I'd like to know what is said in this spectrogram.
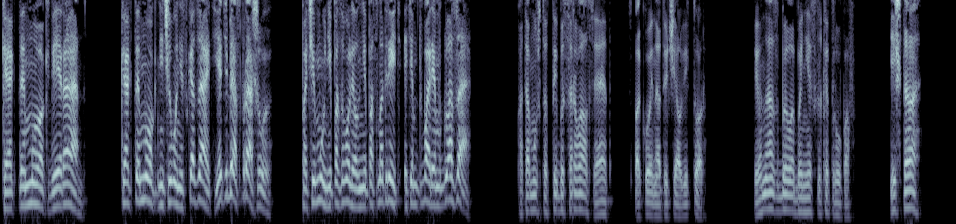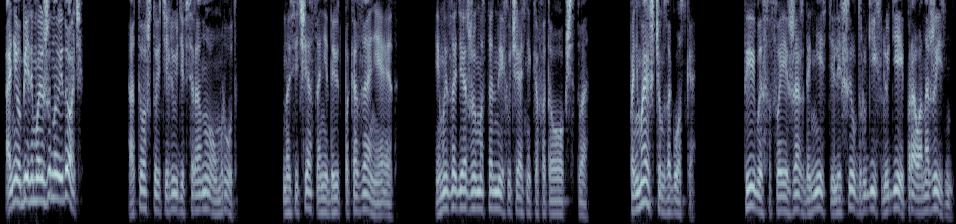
«Как ты мог, Вейран? Как ты мог ничего не сказать? Я тебя спрашиваю! Почему не позволил мне посмотреть этим тварям в глаза?» «Потому что ты бы сорвался, Эд», — спокойно отвечал Виктор. «И у нас было бы несколько трупов». «И что? Они убили мою жену и дочь!» «А то, что эти люди все равно умрут. Но сейчас они дают показания, Эд, и мы задерживаем остальных участников этого общества. Понимаешь, в чем загвоздка? Ты бы со своей жаждой мести лишил других людей права на жизнь.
